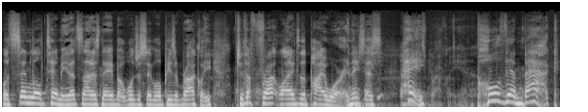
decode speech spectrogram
let's send little Timmy. That's not his name, but we'll just say a little piece of broccoli to the front lines of the pie war. And then he says, "Hey." Pull them back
